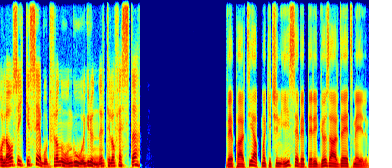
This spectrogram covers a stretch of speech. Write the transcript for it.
Og la oss ikke se bort fra noen gode grunner til å feste. Ve parti yapmak için iyi sebepleri göz ardı etmeyelim.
